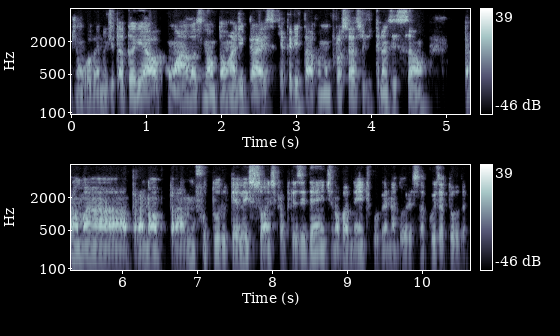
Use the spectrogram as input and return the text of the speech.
de um governo ditatorial, com alas não tão radicais, que acreditavam num processo de transição para uma para para no futuro ter eleições para presidente novamente governador essa coisa toda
